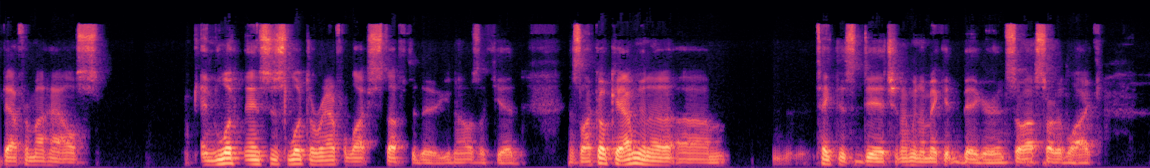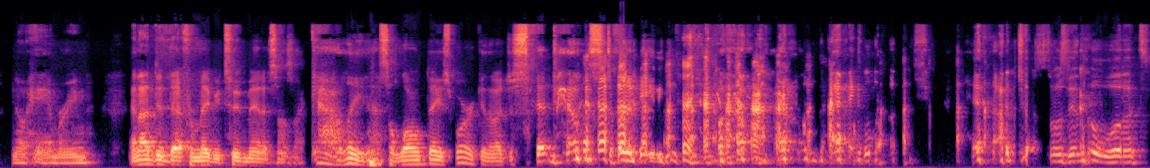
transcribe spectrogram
down from my house and looked and just looked around for like stuff to do. You know, as a kid, it's like, okay, I'm gonna um, take this ditch and I'm gonna make it bigger. And so I started like, you know, hammering. And I did that for maybe two minutes. I was like, golly, that's a long day's work. And then I just sat down and started eating. And I just was in the woods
